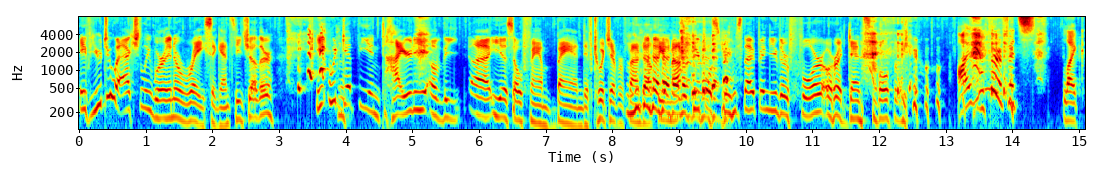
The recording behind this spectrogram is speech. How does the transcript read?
If you two actually were in a race against each other, it would get the entirety of the uh, ESO fam banned if Twitch ever found out the amount of people stream sniping either for or against both of you. I wonder if it's like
